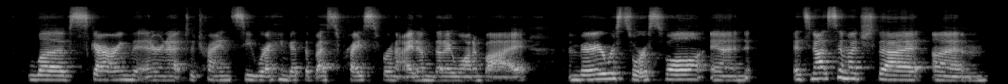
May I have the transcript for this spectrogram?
love scouring the internet to try and see where i can get the best price for an item that i want to buy i'm very resourceful and it's not so much that um,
